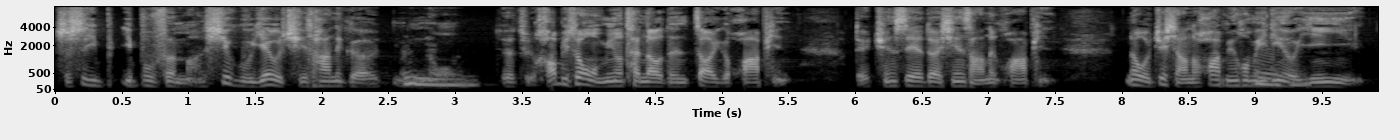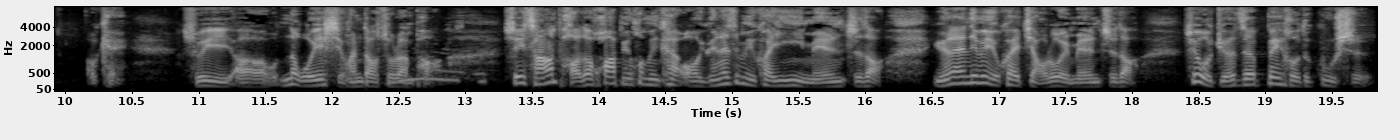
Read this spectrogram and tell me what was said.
只是一一部分嘛，戏骨也有其他那个，嗯，就就好比说我们用探照灯照一个花瓶，对，全世界都在欣赏那个花瓶，那我就想到花瓶后面一定有阴影，嗯，OK，所以呃，那我也喜欢到处乱跑，所以常常跑到花瓶后面看，哦，原来这么一块阴影没人知道，原来那边有块角落也没人知道，所以我觉得这背后的故事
